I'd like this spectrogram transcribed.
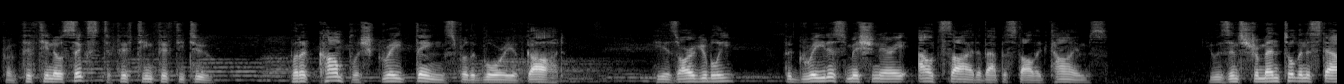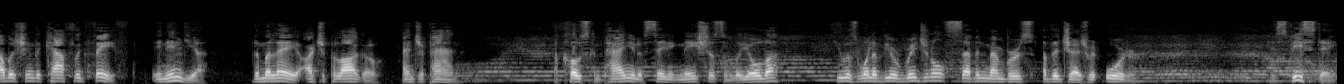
from 1506 to 1552, but accomplished great things for the glory of God. He is arguably the greatest missionary outside of apostolic times. He was instrumental in establishing the Catholic faith in India, the Malay archipelago, and Japan. A close companion of St. Ignatius of Loyola, he was one of the original seven members of the Jesuit order. His feast day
